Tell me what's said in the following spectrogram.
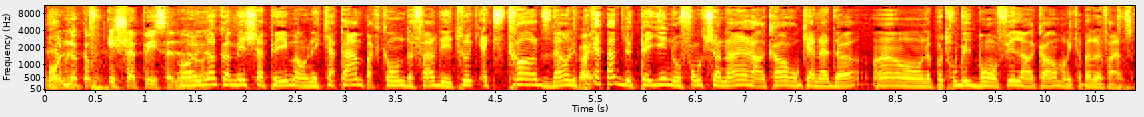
On l'a comme échappé, celle-là. On l'a hein. comme échappé, mais on est capable, par contre, de faire des trucs extraordinaires. On n'est pas capable de payer nos fonctionnaires encore au Canada. hein. On n'a pas trouvé le bon fil encore, mais on est capable de faire ça.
